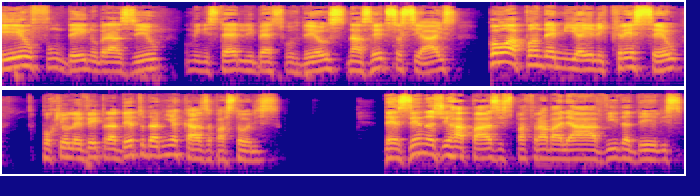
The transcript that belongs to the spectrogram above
Eu fundei no Brasil o Ministério Libertos por Deus nas redes sociais. Com a pandemia ele cresceu, porque eu levei para dentro da minha casa, pastores, dezenas de rapazes para trabalhar a vida deles.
